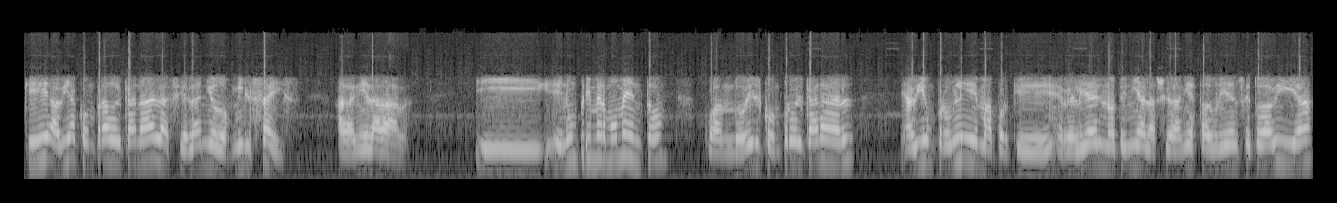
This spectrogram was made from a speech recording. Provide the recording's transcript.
que había comprado el canal hacia el año 2006 a Daniel Haddad. Y en un primer momento, cuando él compró el canal, había un problema porque en realidad él no tenía la ciudadanía estadounidense todavía,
